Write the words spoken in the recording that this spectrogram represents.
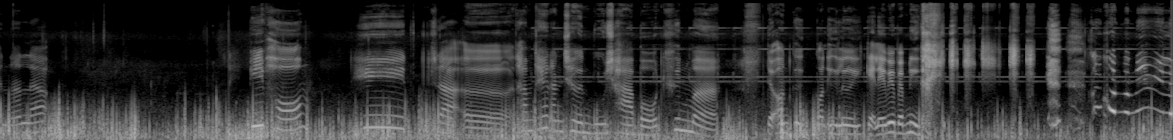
อันนั้นแล้ว ที่พร้อมที่จะเอ่อทำเทศอัญเชิญบูชาโบสขึ้นมา เดี๋ยวออนกึกก่อนอื่นเลย แกะเลเวลแป๊บหนึ่งก็คนมันไม่มีเล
